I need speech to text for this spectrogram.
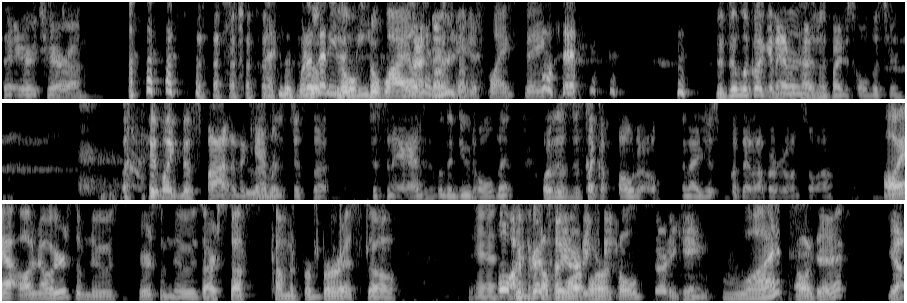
that arrachera. What does that even the, mean? The wild What does that flank steak. Does it look like an advertisement if I just hold this here? it's like this spot of the camera is just a just an ad with a dude holding it. What if this is just like a photo and I just put that up every once in a while? Oh yeah. Oh no. Here's some news. Here's some news. Our stuff's coming from Burris. So, and Oh, I getting a forgot to couple tell you, more already came. oracles. It already came. What? Oh, did it? Yeah,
